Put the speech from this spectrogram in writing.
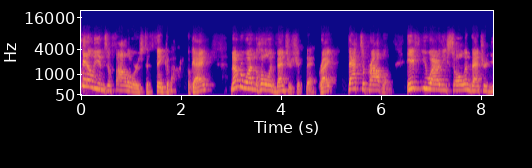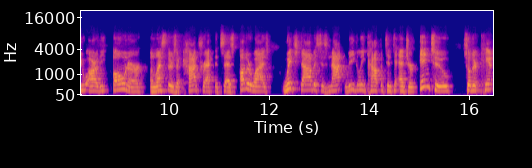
millions of followers to think about. Okay. Number one, the whole inventorship thing, right? That's a problem. If you are the sole inventor, you are the owner, unless there's a contract that says otherwise, which Dabus is not legally competent to enter into. So there can't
